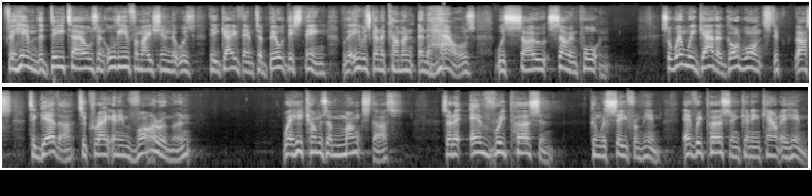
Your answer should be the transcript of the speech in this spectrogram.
for him, the details and all the information that was that he gave them to build this thing that he was going to come and, and house was so, so important. So when we gather, God wants to, us together to create an environment where He comes amongst us so that every person can receive from Him. Every person can encounter Him.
